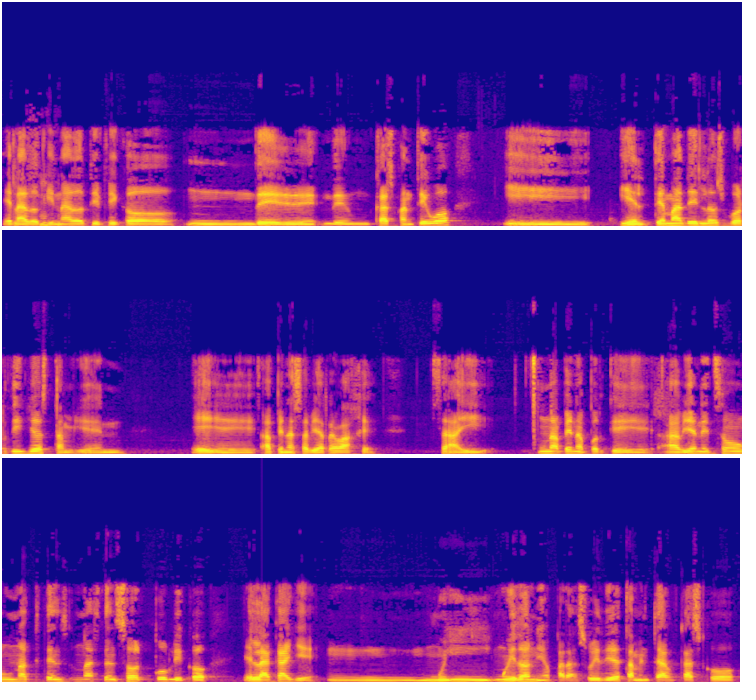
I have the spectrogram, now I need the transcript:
el adoquinado típico mm, de, un casco antiguo y, el tema de los bordillos también eh, apenas había rebaje. O sea, hay una pena porque habían hecho un, ascensor público en la calle mm, muy, muy idóneo para subir directamente al casco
